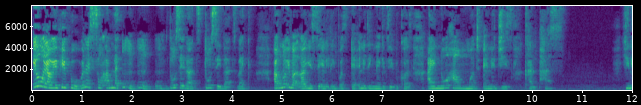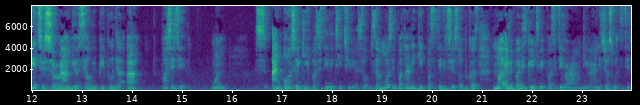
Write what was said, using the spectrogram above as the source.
Even when I'm with people, when I see someone, I'm like, mm -mm, mm, mm don't say that, don't say that. Like, I will not even allow you to say anything eh, anything negative because I know how much energies can pass. You need to surround yourself with people that are positive. One, and also give positivity to yourself. So most importantly give positivity to yourself because not everybody's going to be positive around you and it's just what it is.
